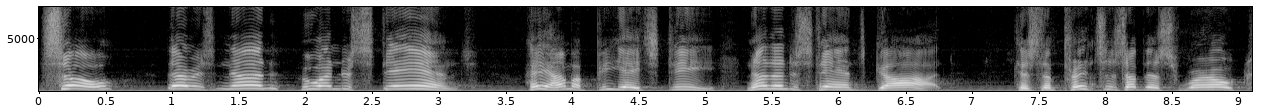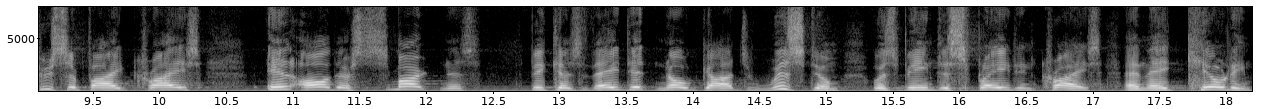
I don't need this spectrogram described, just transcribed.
So, there is none who understands. Hey, I'm a PhD. None understands God because the princes of this world crucified Christ in all their smartness because they didn't know God's wisdom was being displayed in Christ and they killed him.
